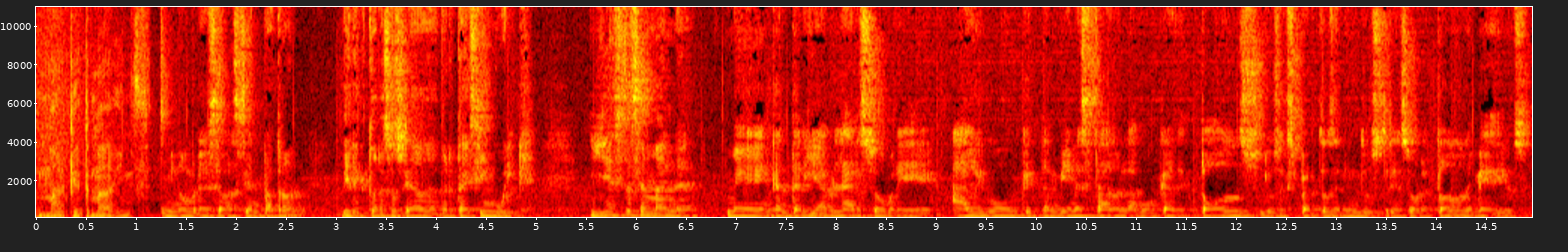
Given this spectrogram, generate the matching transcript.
Market Minds. Mi nombre es Sebastián Patrón director asociado de Advertising Week. Y esta semana me encantaría hablar sobre algo que también ha estado en la boca de todos los expertos de la industria, sobre todo de medios,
